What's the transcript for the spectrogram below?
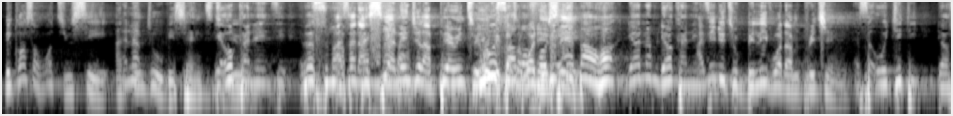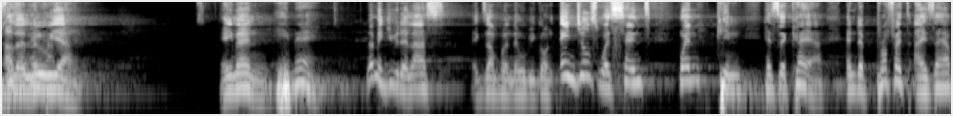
Because of what you say, an And angel will be sent to you. no nti, ɛbɛsoma I said, I see an angel appearing to you because of what you say. ɛba wɔ hɔ, deɛ ɔnam deɛ ɔka no I need you to believe what I'm preaching. Ɛsɛ wogye di deɛ ɔsɔfo no ka. Hallelujah. Amen. Amen. Let me give you the last example and then we'll be gone. Angels were sent when King Hezekiah and the prophet Isaiah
